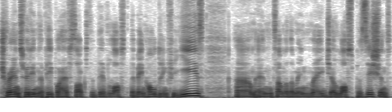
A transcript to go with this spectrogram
transferred in the people have stocks that they've lost they've been holding for years um, and some of them in major loss positions.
